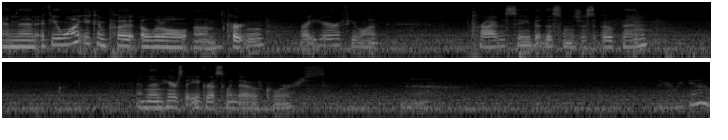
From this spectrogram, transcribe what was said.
And then if you want, you can put a little um, curtain right here if you want privacy, but this one's just open. And then here's the egress window, of course. There we go.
